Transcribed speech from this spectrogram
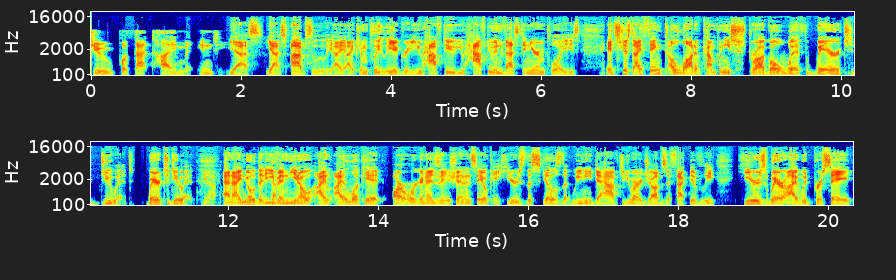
to put that time into you. Yes, yes, absolutely. I, I completely agree. You have to you have to invest in your employees. It's just I think a lot of companies struggle with where to do it where to do it. Yeah. And I know that even, you know, I, I look at our organization and say, okay, here's the skills that we need to have to do our jobs effectively. Here's where I would per se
